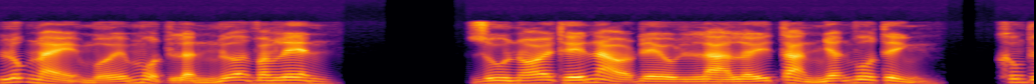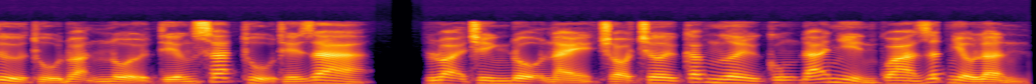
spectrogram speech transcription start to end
lúc này mới một lần nữa vang lên. Dù nói thế nào đều là lấy tàn nhẫn vô tình, không từ thủ đoạn nổi tiếng sát thủ thế ra, loại trình độ này trò chơi các ngươi cũng đã nhìn qua rất nhiều lần,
